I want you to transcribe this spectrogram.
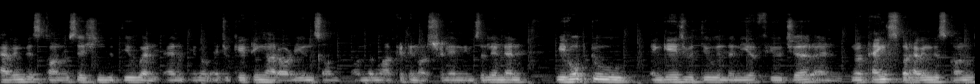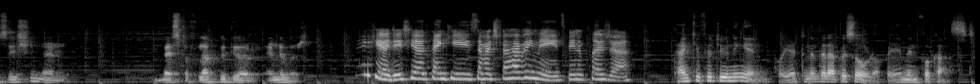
having this conversation with you and, and you know, educating our audience on, on the market in Australia and New Zealand. And we hope to engage with you in the near future. And, you know, thanks for having this conversation and best of luck with your endeavors. Thank you, Aditya. Thank you so much for having me. It's been a pleasure. Thank you for tuning in for yet another episode of AM Infocast.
